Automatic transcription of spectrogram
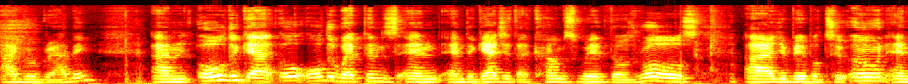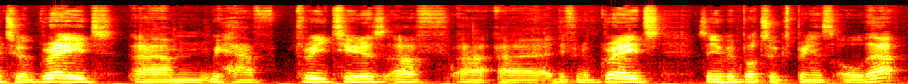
aggro grabbing. Um, all the ga- all, all the weapons and, and the gadget that comes with those roles, uh, you'll be able to own and to upgrade. Um, we have three tiers of uh, uh, different upgrades, so you'll be able to experience all that.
